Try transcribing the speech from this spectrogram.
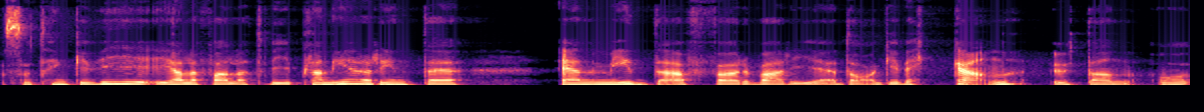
så tänker vi i alla fall att vi planerar inte en middag för varje dag i veckan. Utan, och,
